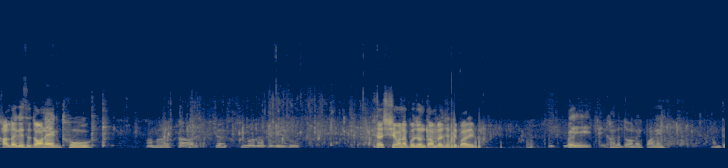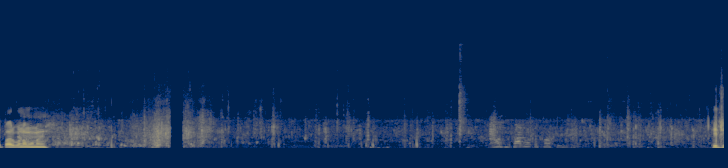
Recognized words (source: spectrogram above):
খালটা গেছে যে অনেক আমরা তার শেষ সীমানা পর্যন্ত শেষ সীমানা পর্যন্ত আমরা যেতে পারি। এই এখানে তো অনেক পানি। আনতে পারব না মনে হয়। কিছু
